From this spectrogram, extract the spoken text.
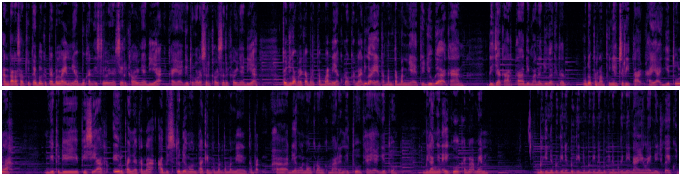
antara satu table ke table lain ya bukan istilahnya circle-nya dia kayak gitu. Kalau circle circle-nya dia atau juga mereka berteman ya kalau kena juga ya teman-temannya itu juga kan. Di Jakarta di mana juga kita udah pernah punya cerita kayak gitulah. Gitu di PCR eh rupanya kena. Abis itu dia ngontakin teman-temannya yang tempat uh, dia nongkrong kemarin itu kayak gitu bilangin eh gue kena men. Begini begini begini begini begini begini. Nah yang lainnya juga ikut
